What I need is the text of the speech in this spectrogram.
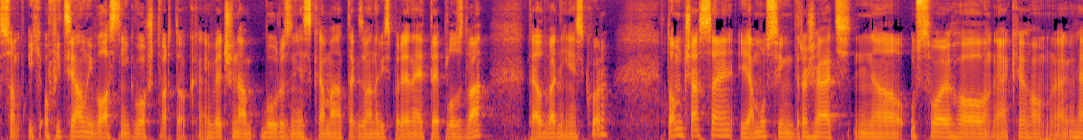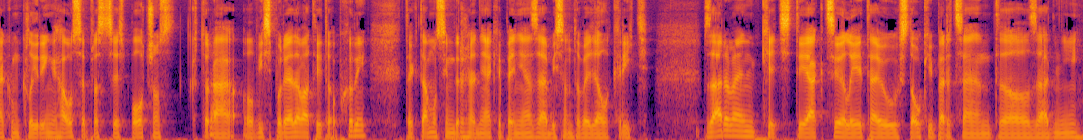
som ich oficiálny vlastník vo štvrtok. Väčšina burz dneska má tzv. vysporiadané T plus 2, to je o 2 dní neskôr. Tom čase ja musím držať u svojho nejakého, nejakom clearinghouse, proste spoločnosť, ktorá vysporiadáva tieto obchody, tak tam musím držať nejaké peniaze, aby som to vedel kryť. Zároveň, keď tie akcie lietajú stovky percent za dní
